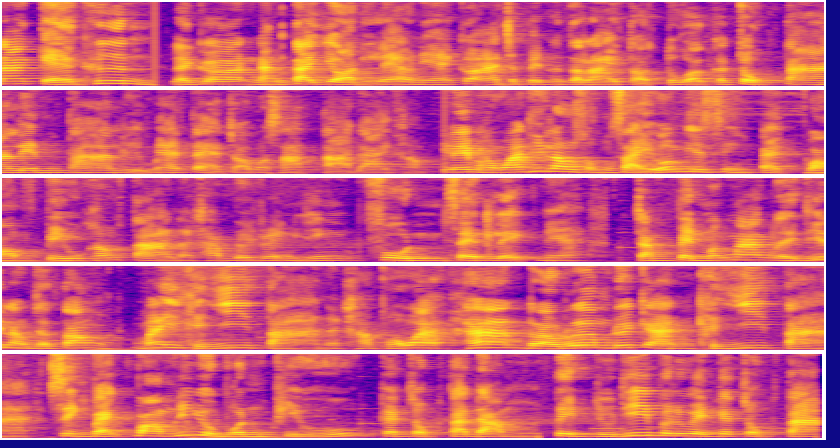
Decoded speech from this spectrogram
หน้าแก่ขึ้น แล้วก็หนังตาหย่อนแล้วเนี่ยก็อาจจะเป็นอันตรายต่อตัวกระจกตาเลนตา หรือแม้แต่จอประสาทตาได้ครับ ในภาวะที่เราสงสัยว่ามีสิ่งแปลกปลอมปิวเข้าตานะครับ โดยเฉพาะอย่างยิ่งฝุ่นเศษเหล็กเนี่ยจำเป็นมากๆเลยที่เราจะต้องไม่ขยี้ตานะครับ เพราะว่าถ้าเราเริ่มด้วยการขยี้ตา สิ่งแปลกปลอมที่อยู่บนผิวกระจกตาดำติดอยู่ที่บริเวณกระจกตา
